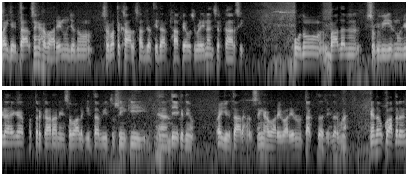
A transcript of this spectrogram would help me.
ਭਾਈ ਜਗਤਾਰ ਸਿੰਘ ਹਵਾਰੇ ਨੂੰ ਜਦੋਂ ਸਰਬੱਤ ਖਾਲਸਾ ਜਥੇਦਾਰ ਥਾਪਿਆ ਉਸ ਵੇਲੇ ਇਹਨਾਂ ਦੀ ਸਰਕਾਰ ਸੀ। ਉਦੋਂ ਬਾਦਲ ਸੁਖਵੀਰ ਨੂੰ ਜਿਹੜਾ ਹੈਗਾ ਪੱਤਰਕਾਰਾਂ ਨੇ ਸਵਾਲ ਕੀਤਾ ਵੀ ਤੁਸੀਂ ਕੀ ਦੇਖਦੇ ਹੋ? ਭਾਈ ਜਗਤਾਰ ਸਿੰਘ ਹਵਾਰੇ ਬਾਰੇ ਉਹਨਾਂ ਨੂੰ ਤਖਤ ਦਾ ਜਥੇਦਾਰ ਬਣਾ ਕਹਿੰਦਾ ਉਹ ਕਾਤਲ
